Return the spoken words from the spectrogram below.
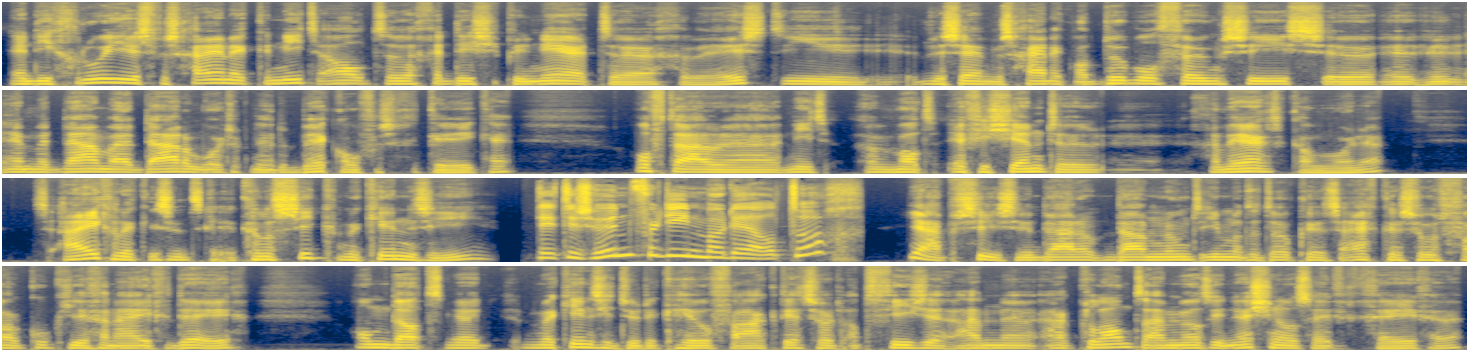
En die groei is waarschijnlijk niet al te gedisciplineerd uh, geweest. Die, er zijn waarschijnlijk wat dubbelfuncties. Uh, en met name daarom wordt ook naar de back-office gekeken. Of daar niet wat efficiënter gewerkt kan worden. Dus eigenlijk is het klassiek McKinsey. Dit is hun verdienmodel, toch? Ja, precies. En daarom, daarom noemt iemand het ook, het is eigenlijk een soort van koekje van eigen deeg omdat McKinsey natuurlijk heel vaak dit soort adviezen aan, uh, aan klanten, aan multinationals heeft gegeven.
